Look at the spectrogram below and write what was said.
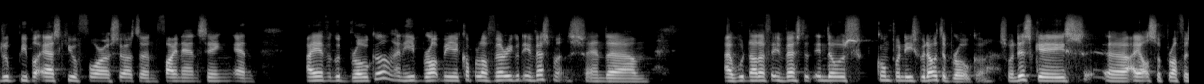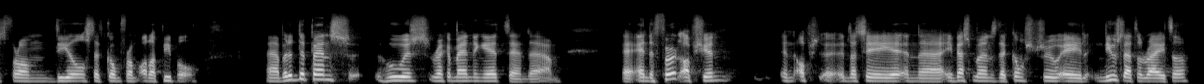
do people ask you for a certain financing and i have a good broker and he brought me a couple of very good investments and um, i would not have invested in those companies without the broker so in this case uh, i also profit from deals that come from other people uh, but it depends who is recommending it and um, and the third option an op- uh, let's say an uh, investment that comes through a newsletter writer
